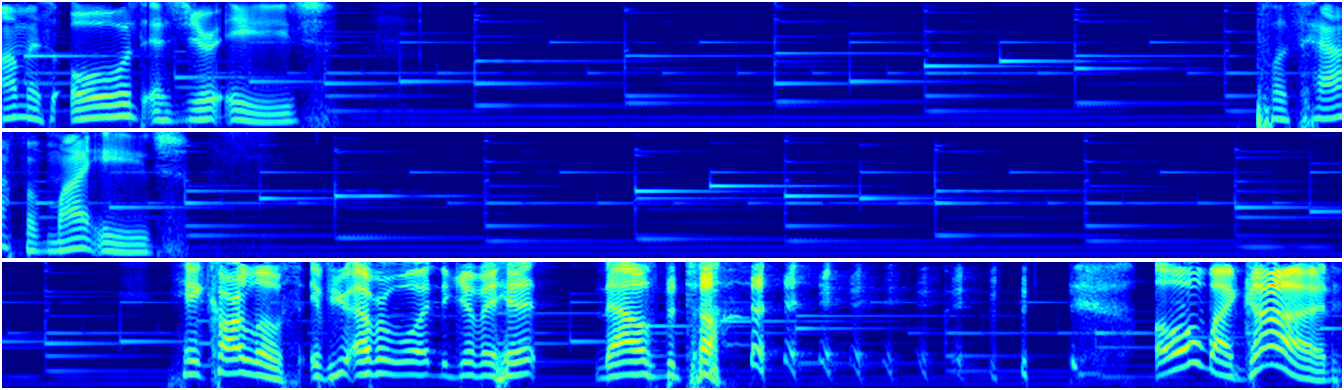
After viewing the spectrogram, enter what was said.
I'm as old as your age. Plus half of my age. Hey Carlos, if you ever want to give a hit, now's the time. oh my god.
